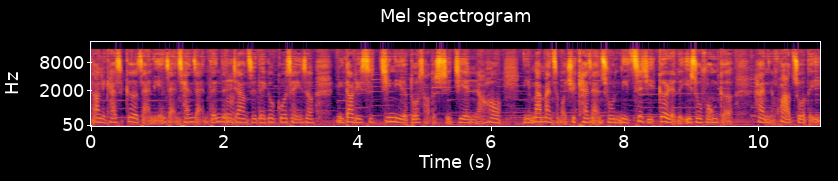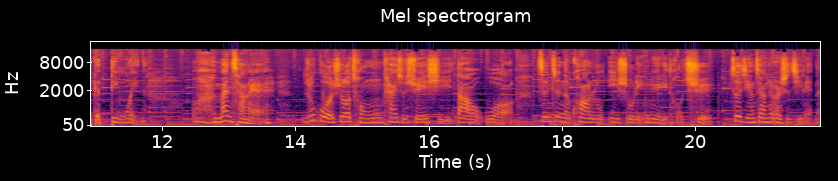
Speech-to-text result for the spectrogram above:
到你开始个展、联展、参展等等这样子的一个过程的时候，你到底是经历了多少的时间？然后你慢慢怎么去开展出你自己个人的艺术风格和画作的一个定位呢？哇，很漫长哎。如果说从开始学习到我真正的跨入艺术领域里头去，这已经将近二十几年了。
